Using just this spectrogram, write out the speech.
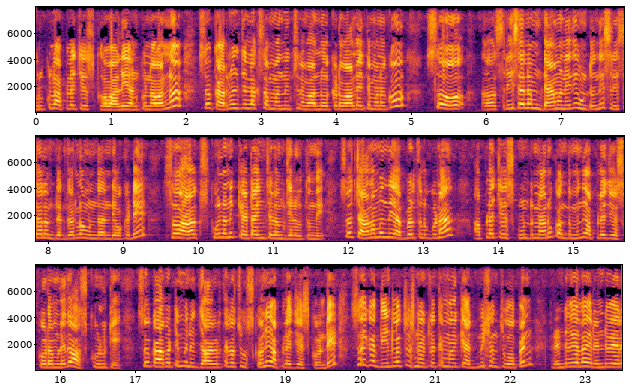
గురుకులు అప్లై చేసుకోవాలి అనుకున్న వాళ్ళు సో కర్నూలు జిల్లాకు సంబంధించిన వాళ్ళు అక్కడ వాళ్ళైతే మనకు సో శ్రీశైలం డ్యామ్ అనేది ఉంటుంది. శ్రీశైలం దగ్గరలో ఉండండి ఒకటి. సో ఆ స్కూల్ అని కేటాయించడం జరుగుతుంది. సో చాలామంది అభ్యర్థులు కూడా అప్లై చేసుకుంటున్నారు. కొంతమంది అప్లై చేసుకోవడం లేదు ఆ స్కూల్కి సో కాబట్టి మీరు జాగ్రత్తగా చూసుకొని అప్లై చేసుకోండి. సో ఇక దీంట్లో చూసినట్లయితే మనకి అడ్మిషన్స్ ఓపెన్ రెండు వేల రెండు వేల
